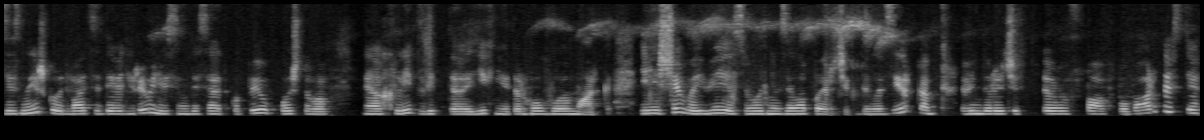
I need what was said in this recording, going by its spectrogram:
Зі знижкою 29 гривень 80 копійок коштував. Е, Хліб від е, їхньої торгової марки. І ще в Айві я сьогодні взяла перчик білозірка. Він, до речі, е, впав по вартості.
